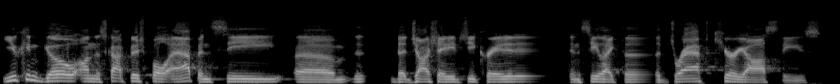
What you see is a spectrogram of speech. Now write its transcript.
you can go on the Scott Fishbowl app and see um, the, that Josh ADHD created and see like the, the draft curiosities.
